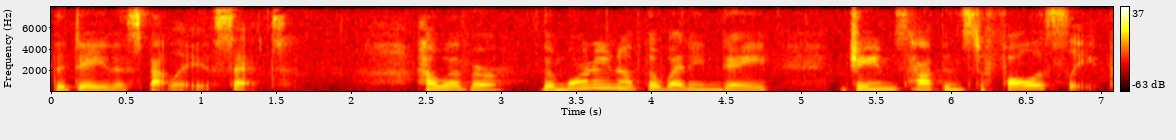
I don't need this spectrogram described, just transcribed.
the day this ballet is set. However, the morning of the wedding day, James happens to fall asleep,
